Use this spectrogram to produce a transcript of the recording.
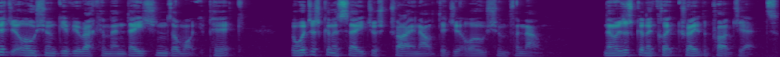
DigitalOcean will give you recommendations on what you pick. So we're just going to say just trying out DigitalOcean for now. And then we're just going to click create the project.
